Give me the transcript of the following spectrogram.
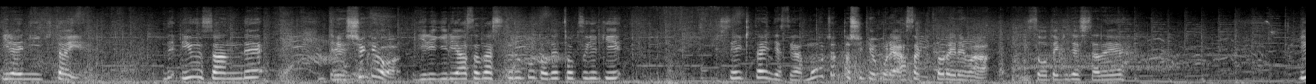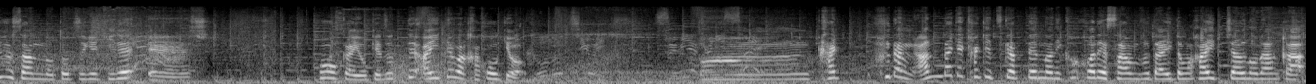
入れに行きたい。で龍さんで、えー、主教ギリギリ朝出しすることで突撃していきたいんですがもうちょっと主教これ浅く取れれば理想的でしたね。龍さんの突撃で、えー、崩壊を削って相手は下降鏡うーんか普段あんだけ火器使ってんのにここで3部隊とも入っちゃうのなんか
